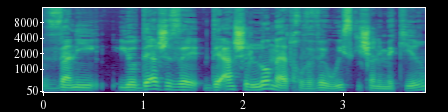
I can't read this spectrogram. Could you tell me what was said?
ואני יודע שזו דעה של לא מעט חובבי וויסקי שאני מכיר,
